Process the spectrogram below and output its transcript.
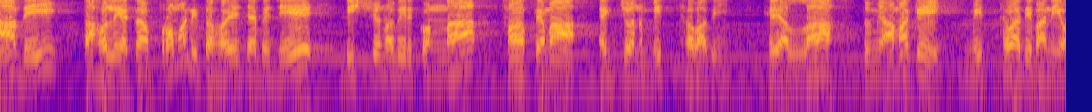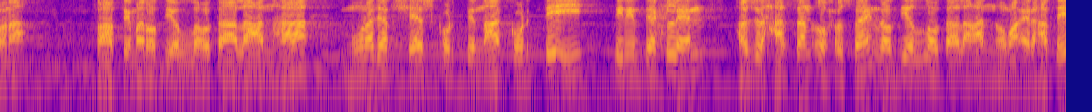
না দেই, তাহলে এটা প্রমাণিত হয়ে যাবে যে বিশ্বনবীর কন্যা ফাতেমা একজন মিথ্যাবাদী। হে আল্লাহ, তুমি আমাকে মিথ্যাবাদী বানিও না। ফাতেমা রদিয়াল্লাহ তাআলা আনহা মুনাজাত শেষ করতে না করতেই তিনি দেখলেন হযরত হাসান ও হুসাইন রদিয়াল্লাহ তাআলা আনহুমা এর হাতে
